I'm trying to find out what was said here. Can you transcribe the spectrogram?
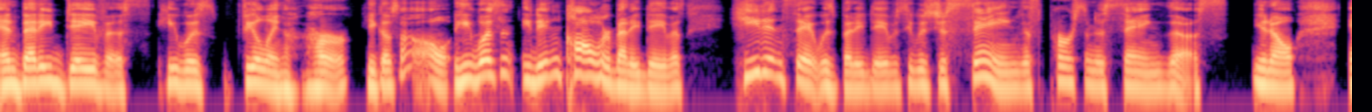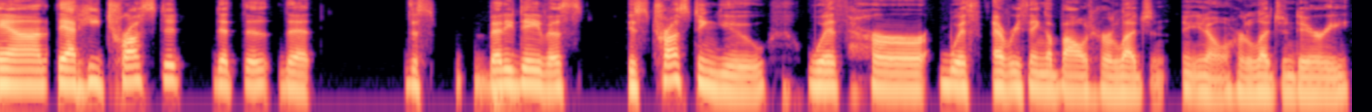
And Bette Davis, he was feeling her. He goes, Oh, he wasn't, he didn't call her Bette Davis. He didn't say it was Bette Davis. He was just saying this person is saying this, you know, and that he trusted that the that this Bette Davis is trusting you with her with everything about her legend, you know, her legendary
